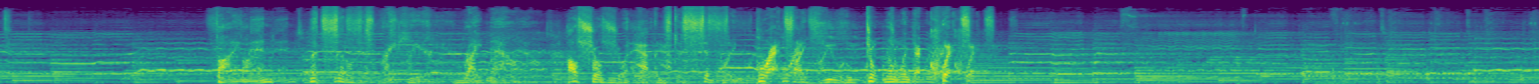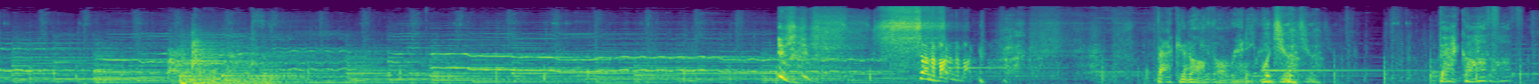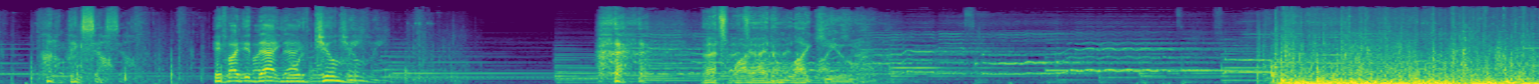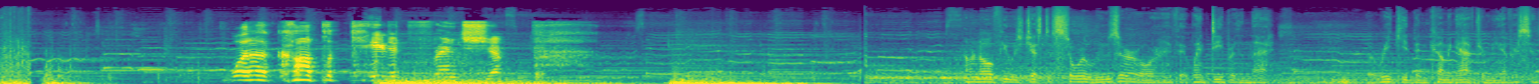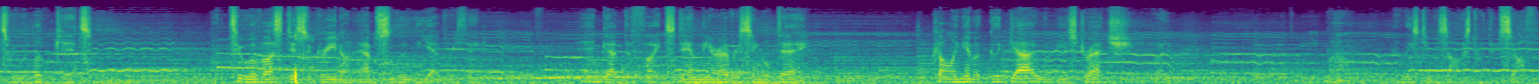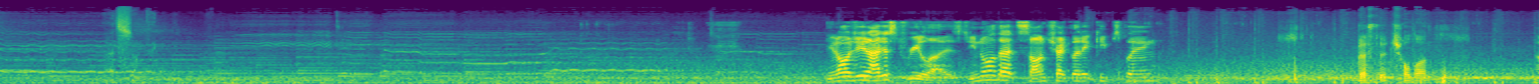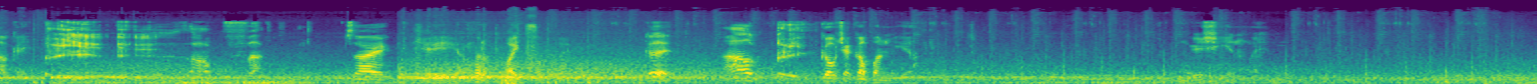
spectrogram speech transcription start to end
Fine then, let's settle this right here, right now. I'll show you what happens to simpering brats like you who don't know when to quit. Back off? I don't think so. If I did that, you would have killed me. That's why I don't like you. What a complicated friendship. I don't know if he was just a sore loser or if it went deeper than that. Riki had been coming after me ever since we were little kids. The two of us disagreed on absolutely everything. And got into fights damn near every single day. Calling him a good guy would be a stretch, but... Well, at least he was honest with himself. That's something. You know, Gene, I just realized. You know that soundtrack that it keeps playing? Vestige, hold on. Okay. oh, fuck. Sorry. Okay, I'm gonna bite something. Good. I'll go check up on Mia. Where is she anyway?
